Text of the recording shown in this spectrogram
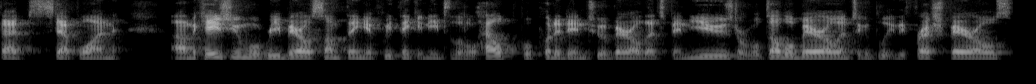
That's step one. Um, occasionally, we'll rebarrel something if we think it needs a little help. We'll put it into a barrel that's been used, or we'll double barrel into completely fresh barrels.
